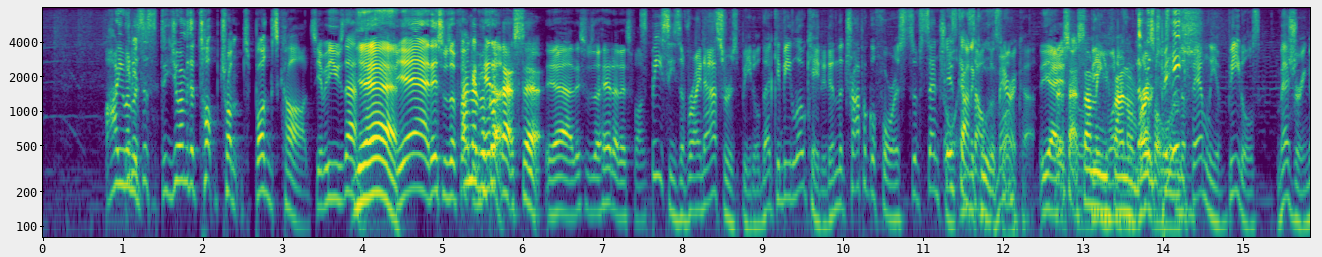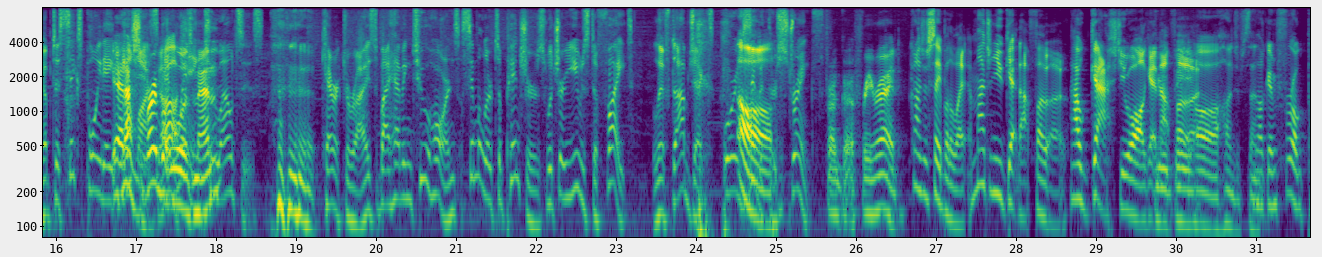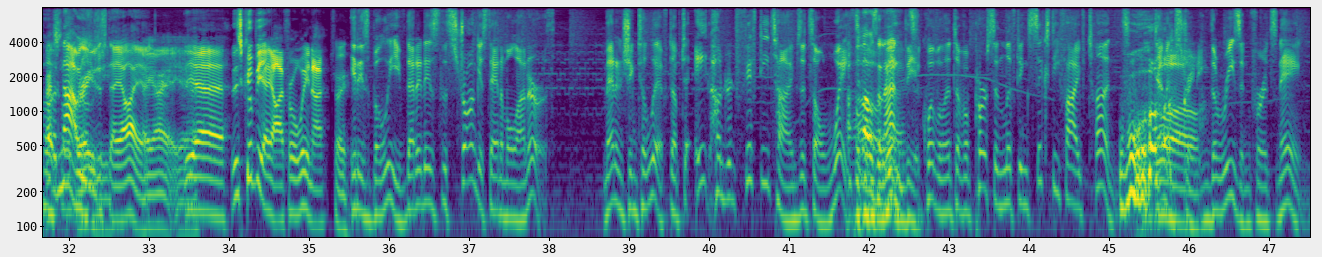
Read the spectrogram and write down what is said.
Oh, you remember? is do you remember the top trumped bugs cards? You ever use that? Yeah. Yeah, this was a fucking I never hitter. got that set. Yeah, this was a hitter. This one. Species of rhinoceros beetle that can be located in the tropical forests of Central It's and South cool, this one. America. Yeah, Looks it's like cool. something Being you find on the Those Robot Wars. in the family of beetles, measuring up to 6.8 Yeah, that's inches Robot and Wars, weighing man. Two ounces. Characterized by having two horns similar to pinchers, which are used to fight, lift objects, or oh. exhibit Aw. their strength. Frog got a free ride. Can I just say, by the way, imagine you get that photo. How gashed you are getting You'd that be- photo. Oh, 100%. Fucking frog But person. now you crazy. just AI it. AI, yeah. yeah. this could be AI for all we know. True. It is believed that it is the strongest animal on Earth, managing to lift up to 850 times its own weight. thought that was an being ant. The equivalent of a person lifting 65 tons, Whoa. demonstrating the reason for its name.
